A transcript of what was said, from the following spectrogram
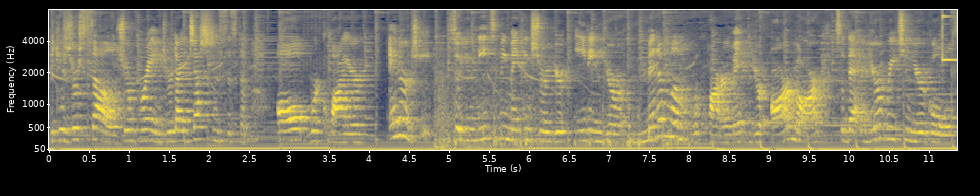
because your cells, your brain, your digestion system all require energy. So you need to be making sure you're eating your minimum requirement, your RMR, so that you're reaching your goals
